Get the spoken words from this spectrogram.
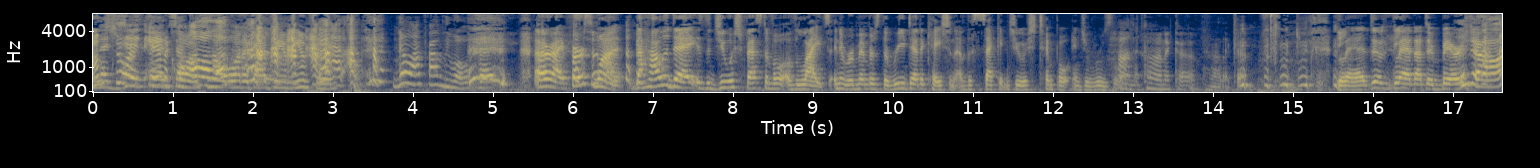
I'm Let sure Santa answer Claus all know of- all the goddamn answers. no, I probably won't. But All right, first one. The holiday is the Jewish festival of lights, and it remembers the rededication of the second Jewish temple in Jerusalem. Hanukkah. Hanukkah. glad, glad not to embarrass y'all.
